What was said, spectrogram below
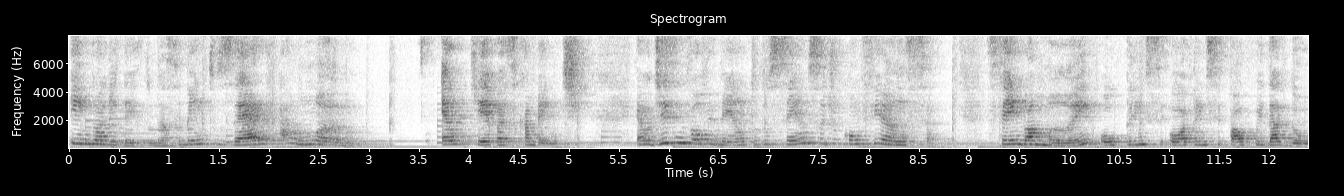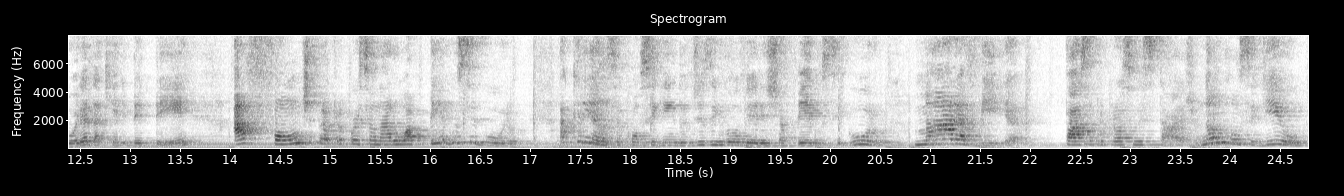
indo ali desde o nascimento, 0 a 1 um ano. É o que basicamente? É o desenvolvimento do senso de confiança, sendo a mãe ou, ou a principal cuidadora daquele bebê a fonte para proporcionar o apego seguro. A criança conseguindo desenvolver este apego seguro, maravilha! Passa para o próximo estágio. Não conseguiu?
